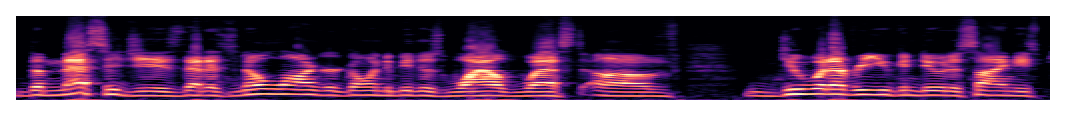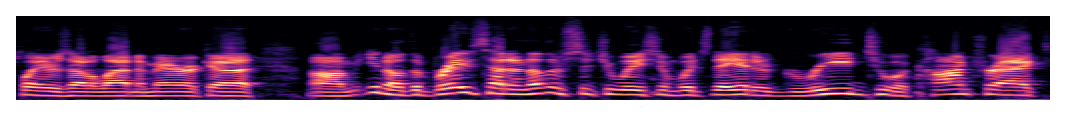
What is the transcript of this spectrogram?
the message is that it's no longer going to be this wild west of do whatever you can do to sign these players out of Latin America. Um, you know, the Braves had another situation in which they had agreed to a contract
